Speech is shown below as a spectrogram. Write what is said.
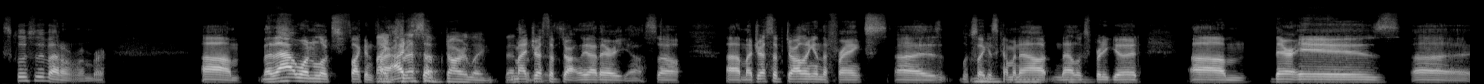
exclusive. I don't remember. Um, but that one looks fucking fire. My I dress just- up darling. That's my dress up darling. Yeah, there you go. So, uh, my dress up darling in the Franxx uh, is- looks like it's coming out, and that looks pretty good. Um, there is uh,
